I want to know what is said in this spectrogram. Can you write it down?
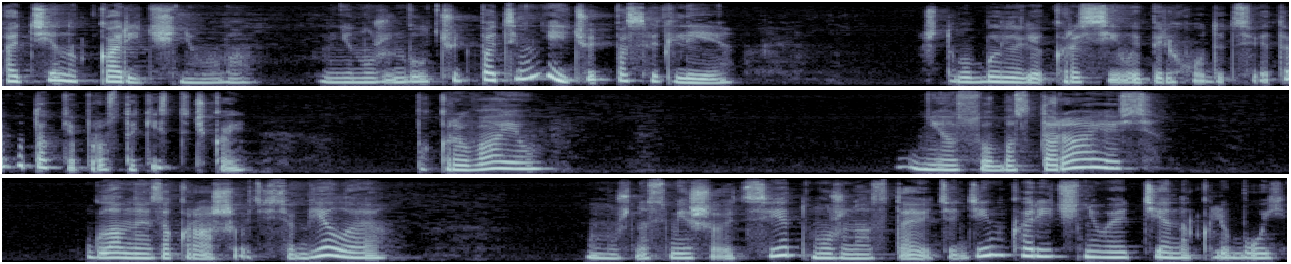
оттенок коричневого. Мне нужен был чуть потемнее чуть посветлее, чтобы были красивые переходы цвета. Вот так я просто кисточкой покрываю не особо стараясь. Главное закрашивать все белое. Можно смешивать цвет, можно оставить один коричневый оттенок, любой.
